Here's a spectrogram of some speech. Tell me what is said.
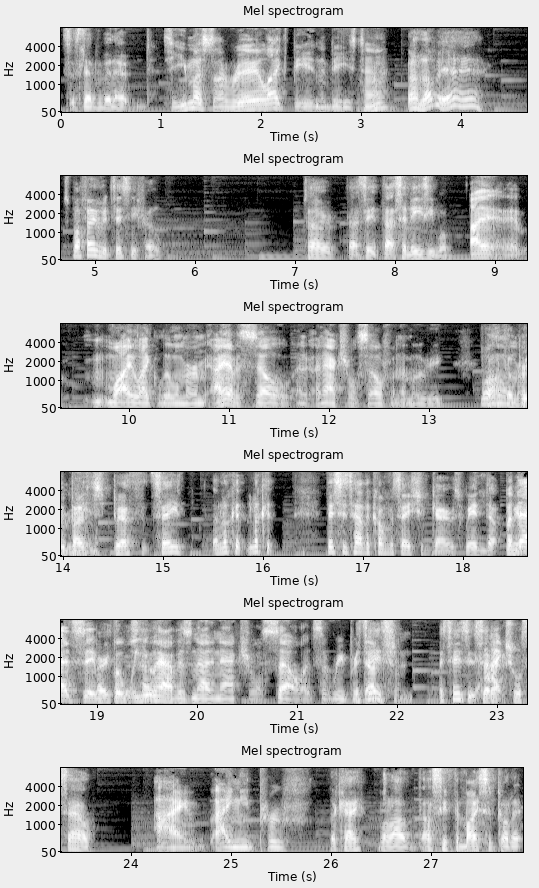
So it's never been opened. So you must have really liked Beauty and the Beast, huh? I love it. Yeah, yeah. It's my favourite Disney film. So that's it. That's an easy one. I why I like Little Mermaid. I have a cell, an, an actual cell from the movie. Well, we both both see. Look at look at. This is how the conversation goes. We end up. But that's it. But what you have is not an actual cell; it's a reproduction. It is. It's an I- actual cell. I I need proof. Okay. Well, I'll, I'll see if the mice have got it.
